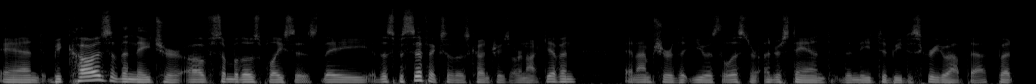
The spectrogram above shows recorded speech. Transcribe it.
And because of the nature of some of those places, they the specifics of those countries are not given. And I'm sure that you, as the listener, understand the need to be discreet about that. But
